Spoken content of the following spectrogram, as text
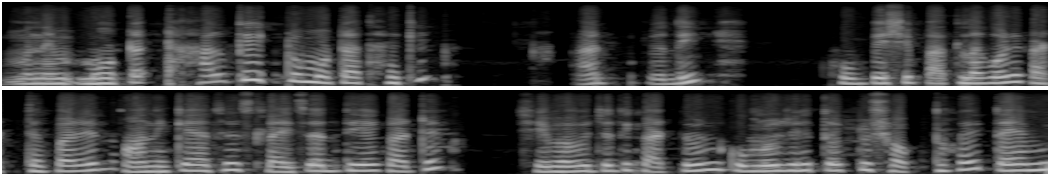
মানে মোটা, হালকা একটু মোটা থাকে। আর যদি খুব বেশি পাতলা করে কাটতে পারেন, অনেকে আছে স্লাইসার দিয়ে কাটে। সেভাবে যদি কাটতে পারেন, কুমড়ো যেহেতু একটু শক্ত হয়, তাই আমি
